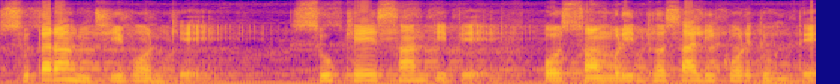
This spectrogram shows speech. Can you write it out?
সুতরাং জীবনকে সুখে, শান্তিতে ও সমৃদ্ধশালী করে তুলতে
